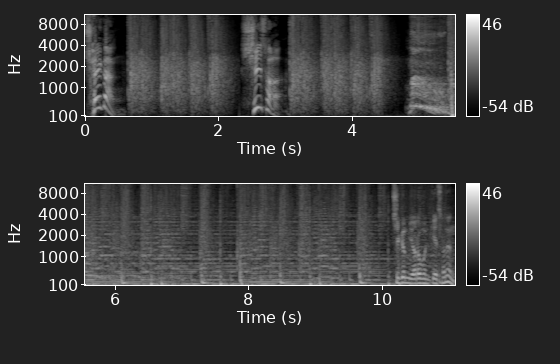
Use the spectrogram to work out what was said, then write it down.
최강 시사 지금 여러분께서는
